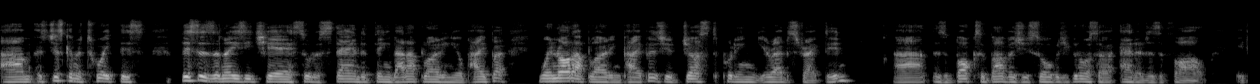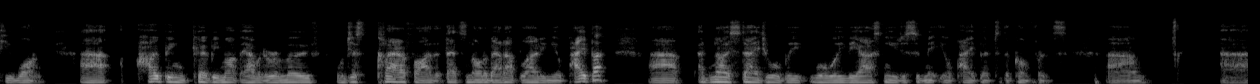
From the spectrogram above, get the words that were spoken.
um, is just going to tweak this. This is an EasyChair sort of standard thing about uploading your paper. We're not uploading papers. You're just putting your abstract in. Uh, there's a box above, as you saw, but you can also add it as a file if you want uh, hoping Kirby might be able to remove or just clarify that that's not about uploading your paper. Uh, at no stage will we will we be asking you to submit your paper to the conference. Um, uh,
